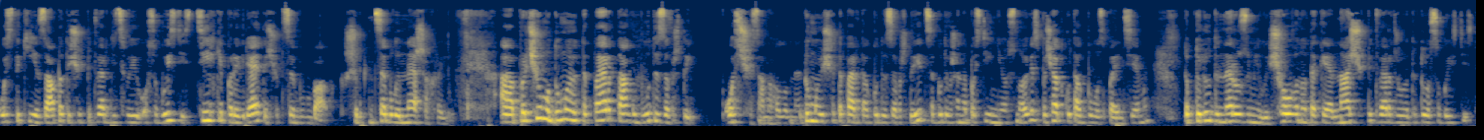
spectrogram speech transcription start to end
ось такі запити, щоб підтвердити свою особистість, тільки перевіряйте, щоб це був банк, щоб це були не шахраї. Е, причому, думаю, тепер так буде завжди. Ось що саме головне. Думаю, що тепер так буде завжди. Це буде вже на постійній основі. Спочатку так було з пенсіями, тобто люди не розуміли, що воно таке, нащо підтверджувати ту особистість.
